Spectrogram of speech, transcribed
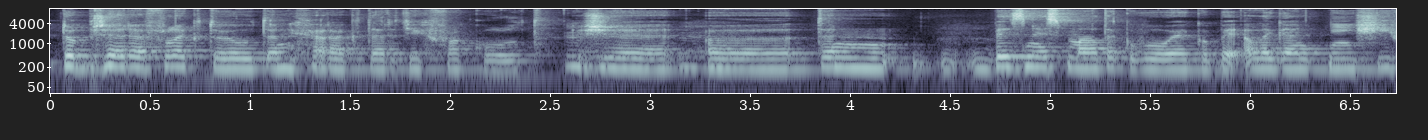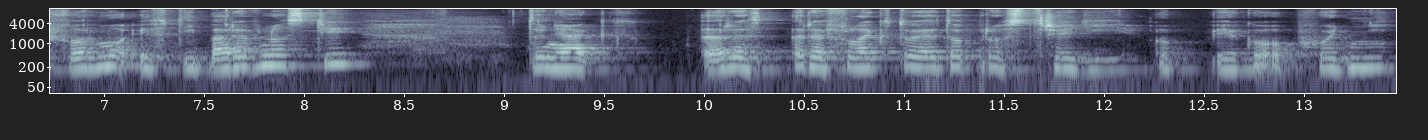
dobře reflektují ten charakter těch fakult, mm-hmm. že uh, ten biznis má takovou jakoby elegantnější formu i v té barevnosti, to nějak re, reflektuje to prostředí jako obchodní.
